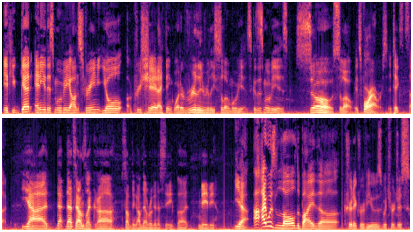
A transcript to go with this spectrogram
If you get any of this movie on screen, you'll appreciate, I think, what a really, really slow movie is. Because this movie is so slow. It's four hours. It takes its time. Yeah, that that sounds like uh, something I'm never gonna see, but maybe. Yeah, I-, I was lulled by the critic reviews, which were just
